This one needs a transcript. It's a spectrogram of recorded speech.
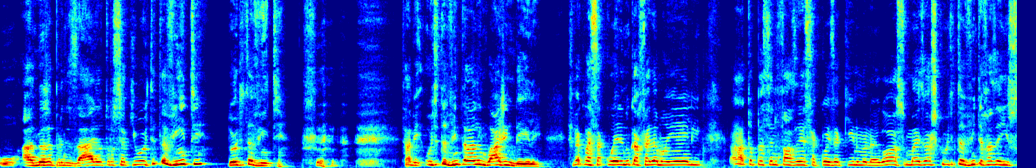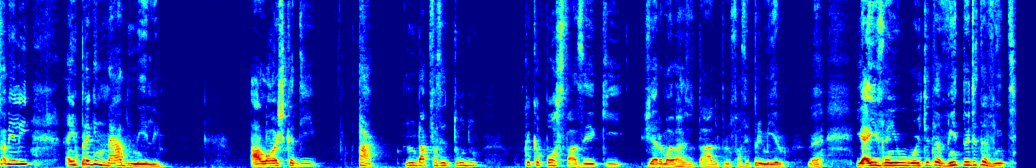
o, as meus aprendizados, eu trouxe aqui o 80-20 do 80-20. Sabe, o 80-20 tá na linguagem dele. Você vai conversar com ele no café da manhã, ele, ah, tô pensando em fazer essa coisa aqui no meu negócio, mas eu acho que o 80-20 é fazer isso. Sabe, ele é impregnado nele. A lógica de, tá, não dá para fazer tudo, o que, que eu posso fazer que gera o maior resultado para eu fazer primeiro, né? E aí vem o 80-20 do 80-20,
